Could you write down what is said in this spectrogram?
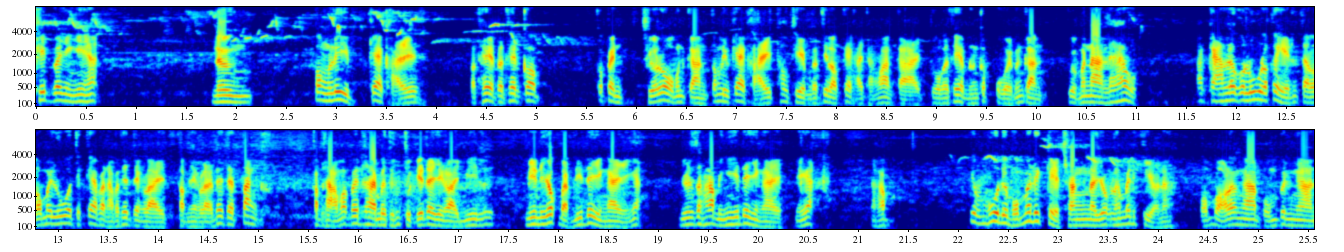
คิดไว้อย่างนี้ฮะหนึ่งต้องรีบแก้ไขประเทศประเทศก็ก็เป็นเชื้อโรคเหมือนกันต้องรีบแก้ไขเท่าเทียมกับที่เราแก้ไขทางร่างกาย ตัวประเทศมันก็ป่วยเหมือนกันป่วยมานานแล้ว อาการเราก็รู้เราก็เห็น แต่เราไม่รู้ว่าจะแก้ปัญหาประเทศอย่างไรทำอย่างไร ได้จะตั้ง คำถามว่าประเทศไทยมาถึงจุดนี้ได้อย่างไร มีมีนายกแบบนี้ได้ยังไงอย่างเงี้ยอยู่ในสภาพอย่างนี้ได้ยังไงอย่างเงี้ยนะครับ ที่ผมพูดเนี่ยผมไม่ได้เกลียดชังนายกนะไม่ได้เกี่ยวนะผมบอกแล้วงานผมเป็นงาน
